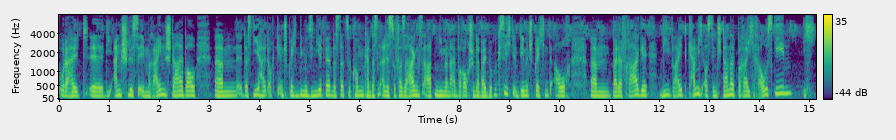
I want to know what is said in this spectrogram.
oder halt äh, die Anschlüsse im reinen Stahlbau, ähm, dass die halt auch entsprechend dimensioniert werden, dass dazu kommen kann. Das sind alles so Versagensarten, die man einfach auch schon dabei berücksichtigt und dementsprechend auch ähm, bei der Frage, wie weit kann ich aus dem Standardbereich rausgehen? Ich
